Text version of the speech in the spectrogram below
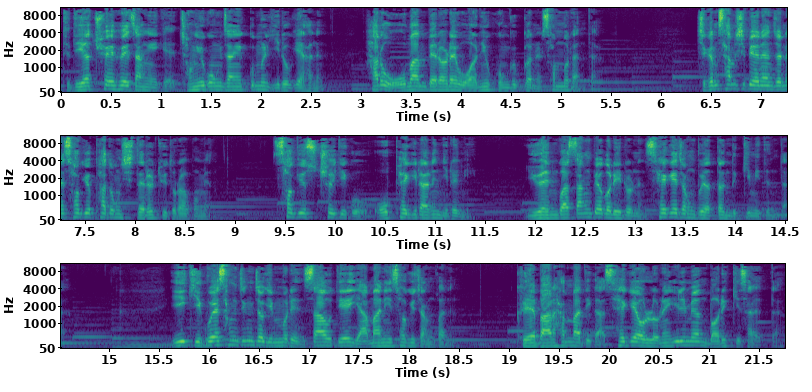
드디어 최 회장에게 정유공장의 꿈을 이루게 하는 하루 5만 배럴의 원유 공급권을 선물한다. 지금 30여 년 전의 석유 파동 시대를 뒤돌아보면 석유 수출기구 오펙이라는 이름이 유엔과 쌍벽을 이루는 세계 정부였던 느낌이 든다. 이 기구의 상징적 인물인 사우디의 야마니 석유 장관은 그의 말 한마디가 세계 언론의 일면 머릿 기사였다.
